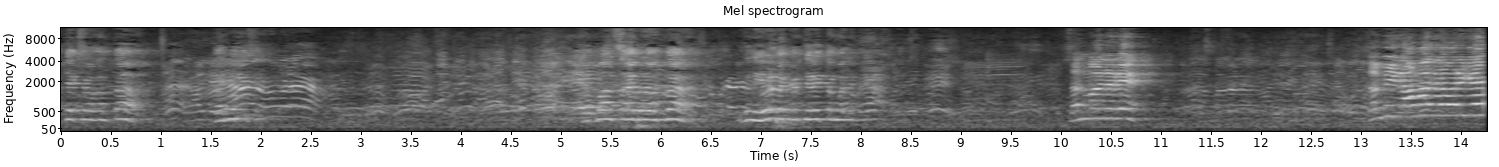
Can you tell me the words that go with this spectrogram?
ಅಧ್ಯಕ್ಷರಾದಂತ ಜಬ್ಬಾರ್ ಸಾಹೇಬ್ರ ಇದನ್ನ ಹೇಳ್ಬೇಕಂತ ಹೇಳಿ ತಮ್ಮಲ್ಲಿ. ಸನ್ಮಾನ್ಯರೇ ಜಮೀರ್ ರಾಮದೇವರಿಗೆ! ಅವರಿಗೆ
